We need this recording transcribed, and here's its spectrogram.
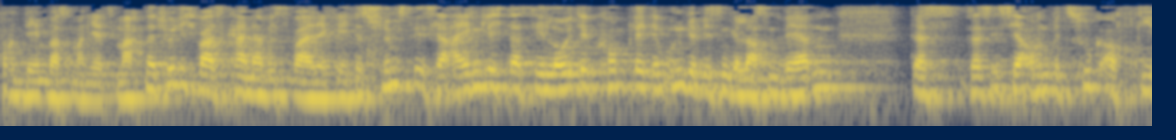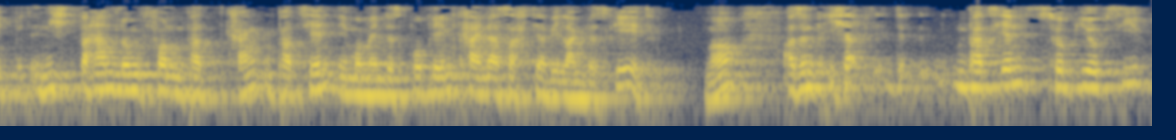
von dem, was man jetzt macht. Natürlich weiß keiner, wie es weitergeht. Das Schlimmste ist ja eigentlich, dass die Leute komplett im Ungewissen gelassen werden. Das, das ist ja auch in Bezug auf die Nichtbehandlung von kranken Patienten im Moment das Problem. Keiner sagt ja, wie lange das geht. Ne? Also ich habe einen Patient zur Biopsie,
